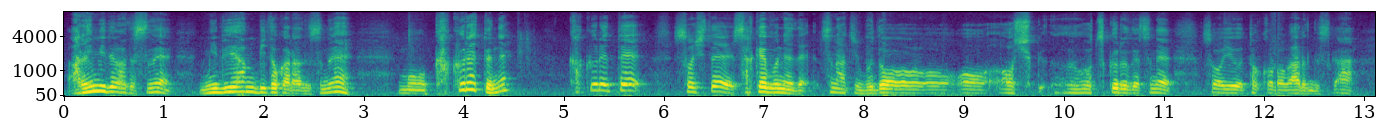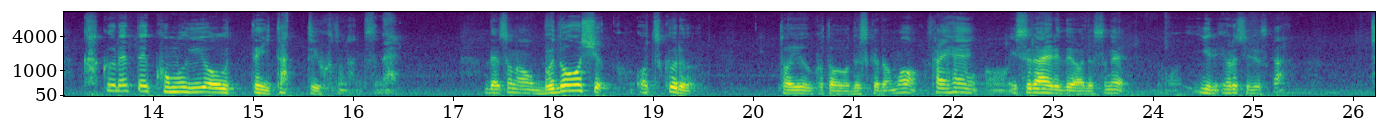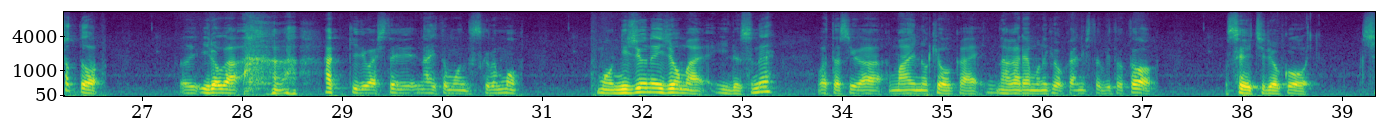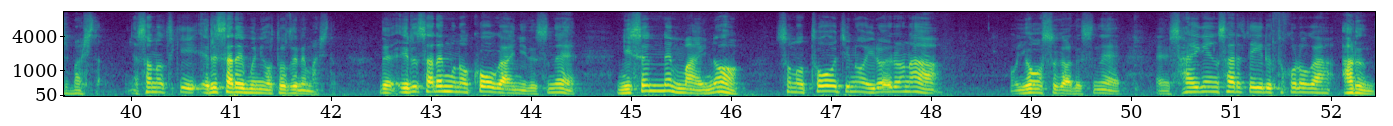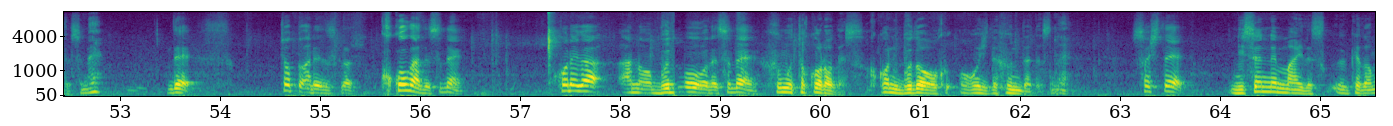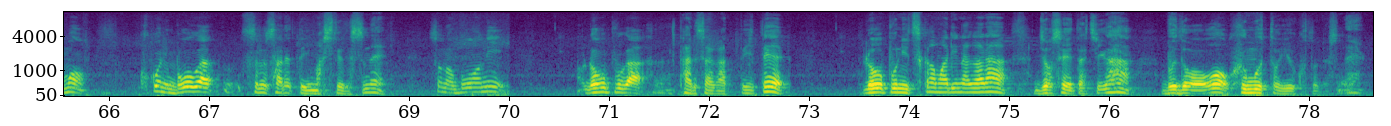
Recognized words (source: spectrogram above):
ある意味ではですねミディアン人からですねもう隠れてね隠れてそして酒舟ですなわちブドウを作るですねそういうところがあるんですが隠れて小麦を売っていたっていうことなんですね。でそのブドウ酒を作るということですけども大変イスラエルではですねよろしいですか？ちょっと色が はっきりはしてないと思うんですけどももう20年以上前にですね私が前の教会流山の教会の人々と聖地旅行をしました。その時エルサレムに訪れました。でエルサレムの郊外にですね2,000年前のその当時のいろいろな様子がですね再現されているところがあるんですね。でちょっとあれですがここがですねこれがあのブドウをですね踏むところです。ここにブドウを置いて踏んでですね。そして2,000年前ですけどもここに棒が吊るされていましてですねその棒にロープが垂れ下がっていてロープにつかまりながら女性たちがブドウを踏むということですね。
